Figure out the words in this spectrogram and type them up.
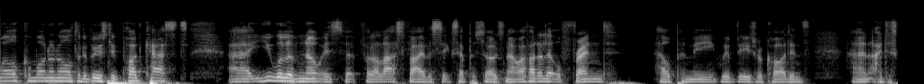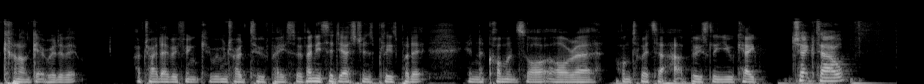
Welcome one and all to the Boostly podcast. Uh, you will have noticed that for the last five or six episodes now, I've had a little friend helping me with these recordings, and I just cannot get rid of it. I've tried everything. I've even tried toothpaste. So if any suggestions, please put it in the comments or, or uh, on Twitter at Boostly UK. Checked out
